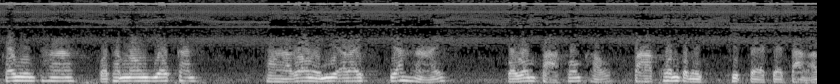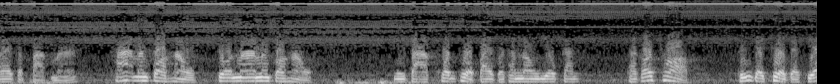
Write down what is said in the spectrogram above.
เขานินทาก็ทำนองเดียวกัน ถ้าเราไม่มีอะไรเสียหายก็ลมปากของเขา ปากคนก็ไม่ผิดแปลกแตกต่างอะไรกับปากหมาพระมันก็เห่า โจรมามันก็เห่า มีปากคนทั่วไปก็ทำนองเดียวกัน ถ้าเขาชอบถึงจะชั่วจะเสีย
